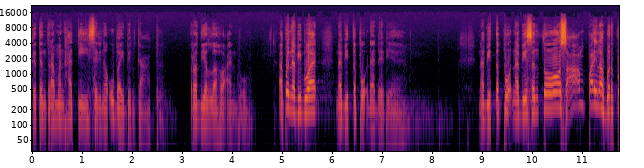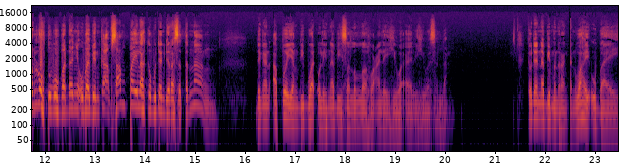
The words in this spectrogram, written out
ketenteraman hati Sayyidina Ubay bin Ka'ab radhiyallahu anhu. Apa Nabi buat? Nabi tepuk dada dia. Nabi tepuk, Nabi sentuh sampailah berpeluh tubuh badannya Ubay bin Ka'ab sampailah kemudian dia rasa tenang dengan apa yang dibuat oleh Nabi sallallahu alaihi wasallam. Kemudian Nabi menerangkan, wahai Ubay,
